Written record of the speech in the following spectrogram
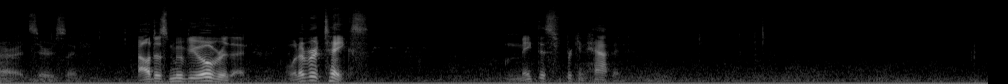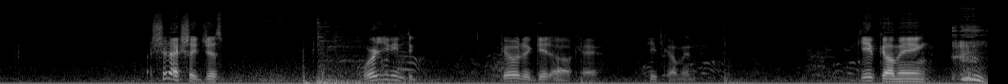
Alright, seriously. I'll just move you over then. Whatever it takes. Make this freaking happen. I should actually just... Where do you need to go to get... Oh, okay. Keep coming. Keep coming.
